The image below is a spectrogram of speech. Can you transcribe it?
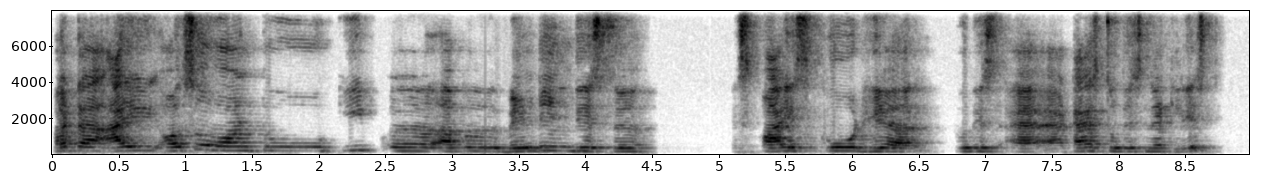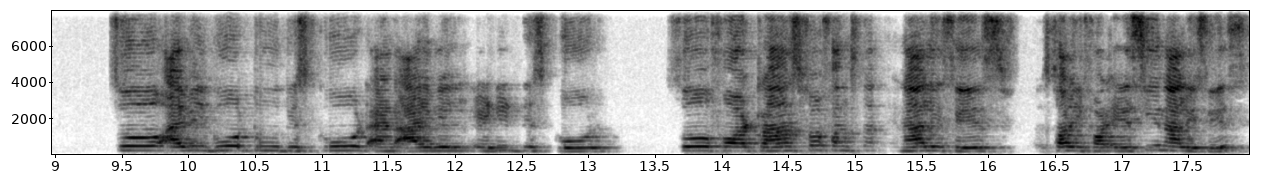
but uh, I also want to keep uh, up uh, building this uh, spice code here to this uh, attached to this netlist. So I will go to this code and I will edit this code so for transfer function analysis, sorry, for AC analysis,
